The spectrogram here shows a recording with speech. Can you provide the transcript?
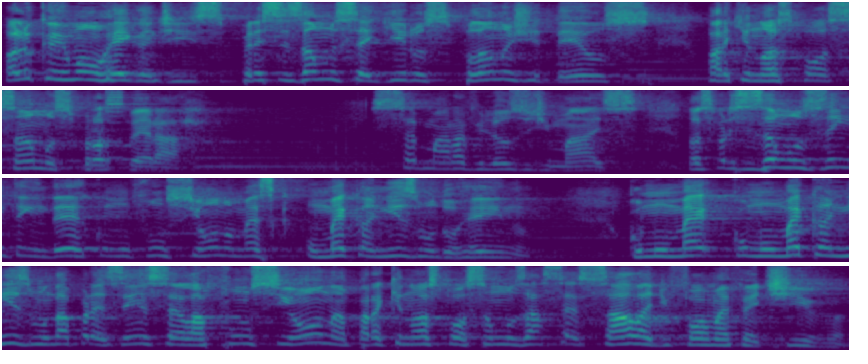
Olha o que o irmão Reagan diz: precisamos seguir os planos de Deus para que nós possamos prosperar. Isso é maravilhoso demais. Nós precisamos entender como funciona o, me o mecanismo do reino. Como, me como o mecanismo da presença ela funciona para que nós possamos acessá-la de forma efetiva.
